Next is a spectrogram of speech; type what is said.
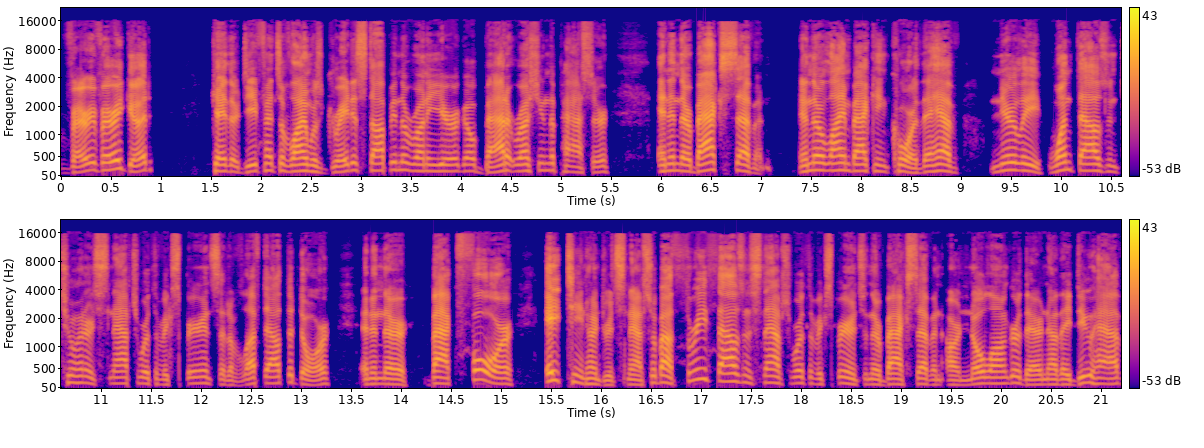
very, very good. Okay, their defensive line was great at stopping the run a year ago, bad at rushing the passer. And in their back seven, in their linebacking core, they have nearly 1,200 snaps worth of experience that have left out the door. And in their back four, 1,800 snaps. So about 3,000 snaps worth of experience in their back seven are no longer there. Now, they do have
